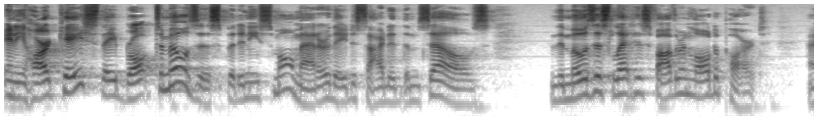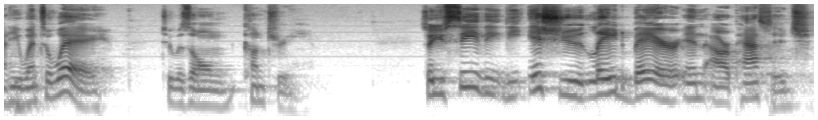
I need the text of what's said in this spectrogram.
Any hard case they brought to Moses, but any small matter they decided themselves. And then Moses let his father in law depart, and he went away to his own country. So you see the, the issue laid bare in our passage.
